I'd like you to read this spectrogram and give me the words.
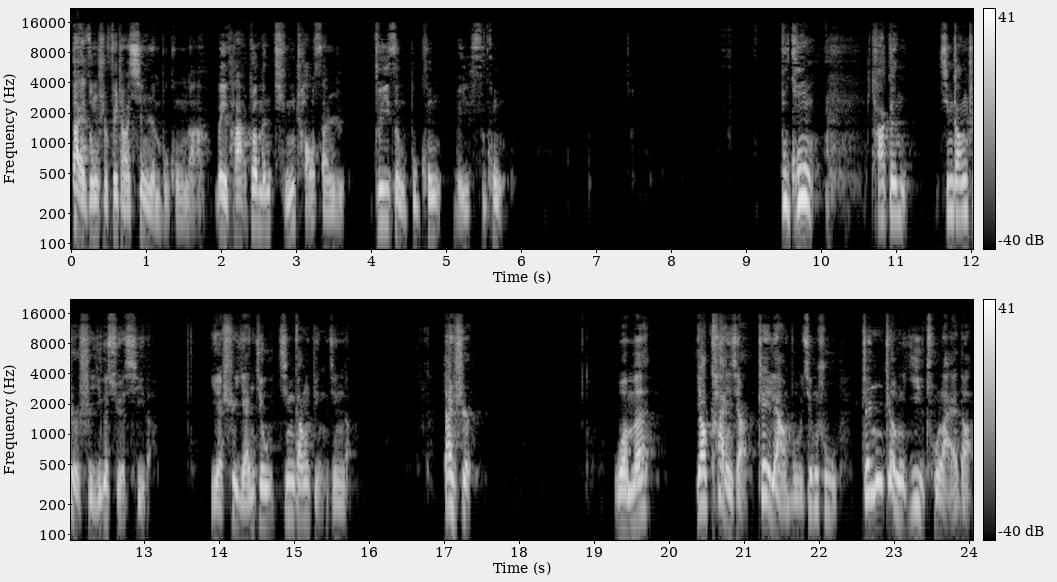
代宗是非常信任不空的啊，为他专门停朝三日，追赠不空为司空。不空。他跟金刚智是一个学系的，也是研究《金刚顶经》的。但是，我们要看一下这两部经书真正译出来的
